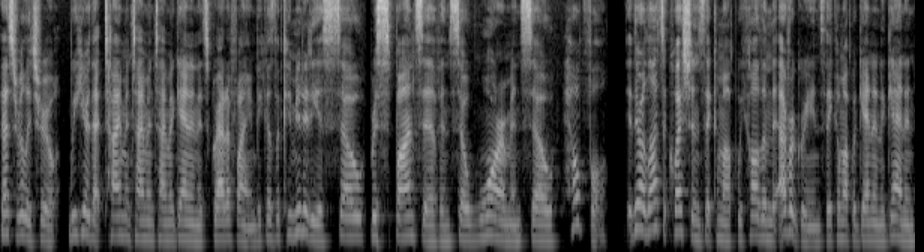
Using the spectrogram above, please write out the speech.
That's really true. We hear that time and time and time again, and it's gratifying because the community is so responsive and so warm and so helpful. There are lots of questions that come up. We call them the evergreens. They come up again and again. And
